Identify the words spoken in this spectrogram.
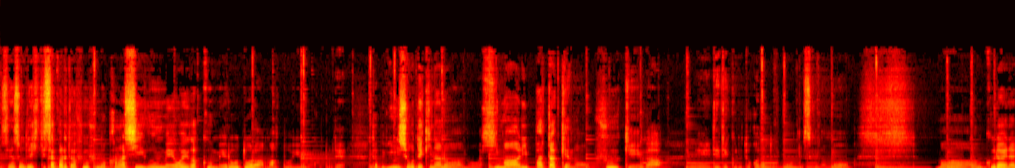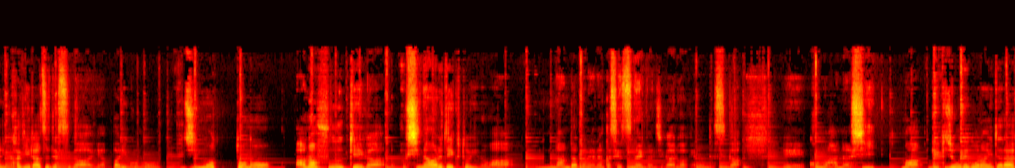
戦争で引き裂かれた夫婦の悲しい運命を描くメロドラマということで、多分印象的なのは、あの、ひまわり畑の風景が、え出てくるとこだと思うんですけども、まあ、ウクライナに限らずですが、やっぱりこの地元のあの風景が失われていくというのは、なんだろうね、なんか切ない感じがあるわけなんですが、えー、この話、まあ、劇場でご覧いただ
